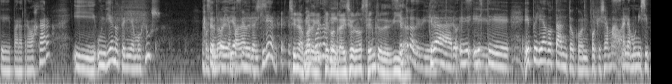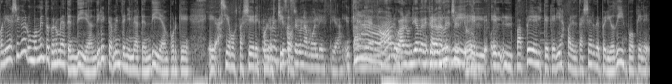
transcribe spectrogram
eh, para trabajar y un día no teníamos luz porque Centro no habían pagado el alquiler. Sí, no, Me aparte, acuerdo qué que- contradicción, ¿no? Centro de día. Centro de día. Claro, eh, Sí. este, he peleado tanto con, porque llamaba a la municipalidad, llegar un momento que no me atendían, directamente ni me atendían, porque eh, hacíamos talleres ¿Por con no los empieza chicos. a ser una molestia? Eh, También, ¿no? claro. Igual un día me dejaron Pero. Luchi, No, el, el- el papel que querías para el taller de periodismo, que le...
